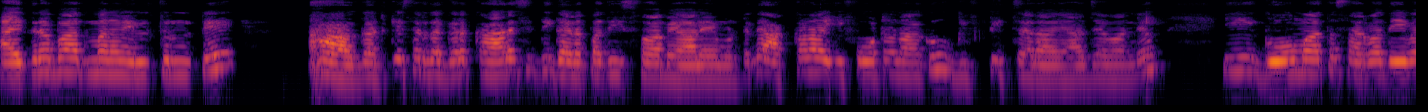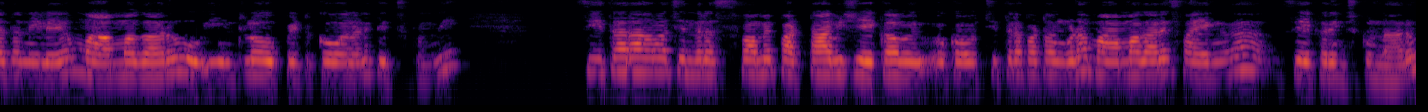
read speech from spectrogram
హైదరాబాద్ మనం వెళ్తుంటే ఘటకేశ్వర దగ్గర కారసిద్ధి గణపతి స్వామి ఆలయం ఉంటుంది. అక్కడ ఈ ఫోటో నాకు గిఫ్ట్ ఇచ్చారు ఆ యాజమాన్యం. ఈ గోమాత సర్వదేవత నిలయం మా అమ్మగారు ఇంట్లో పెట్టుకోవాలని తెచ్చుకుంది. సీతారామచంద్ర స్వామి పట్టాభిషేకం ఒక చిత్రపటం కూడా మా అమ్మగారే స్వయంగా సేకరించుకున్నారు.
